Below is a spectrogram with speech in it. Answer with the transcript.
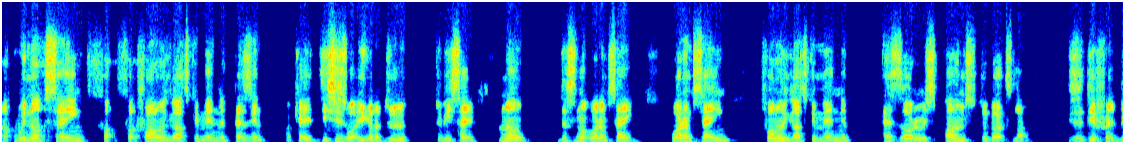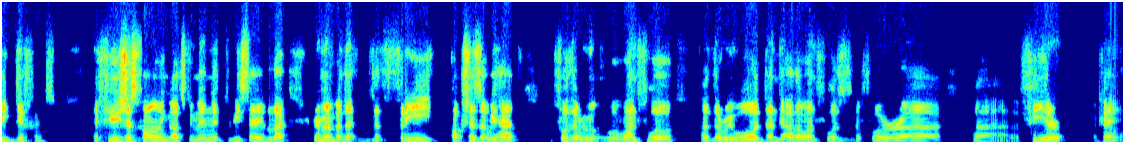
uh, we're not saying fo- following God's commandment as in, okay, this is what you're going to do to be saved. No, that's not what I'm saying. What I'm saying, following God's commandment as a response to God's love. is a different, big difference. If you're just following God's commandment to be saved, like remember the, the three options that we had for the one for uh, the reward and the other one was for uh, uh, fear. Okay,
